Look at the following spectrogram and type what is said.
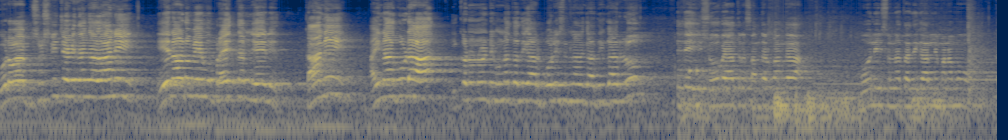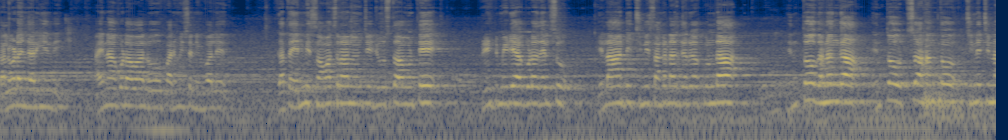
గొడవ సృష్టించే విధంగా కానీ ఏనాడు మేము ప్రయత్నం చేయలేదు. కానీ అయినా కూడా ఇక్కడ ఉన్నటువంటి ఉన్నతాధికారు పోలీసు ఉన్నత అధికారులు అయితే ఈ శోభయాత్ర సందర్భంగా పోలీసు ఉన్నతాధికారుల్ని మనము కలవడం జరిగింది. అయినా కూడా వాళ్ళు పర్మిషన్ ఇవ్వలేదు. గత ఎనిమిది సంవత్సరాల నుంచి చూస్తూ ఉంటే ప్రింట్ మీడియా కూడా తెలుసు. ఎలాంటి చిన్న సంఘటనలు జరగకుండా ఎంతో ఘనంగా ఎంతో ఉత్సాహంతో చిన్న చిన్న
